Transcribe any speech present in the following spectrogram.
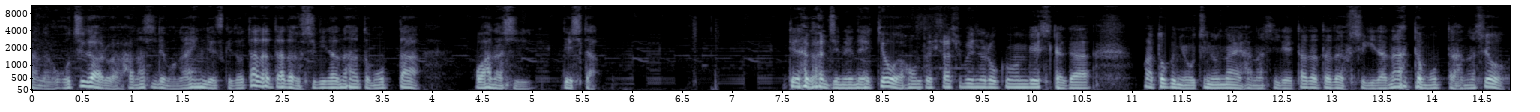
なんだろう、オチがある話でもないんですけど、ただただ不思議だなと思ったお話でした。ってな感じでね、今日は本当久しぶりの録音でしたが、まあ、特にオチのない話で、ただただ不思議だなと思った話を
